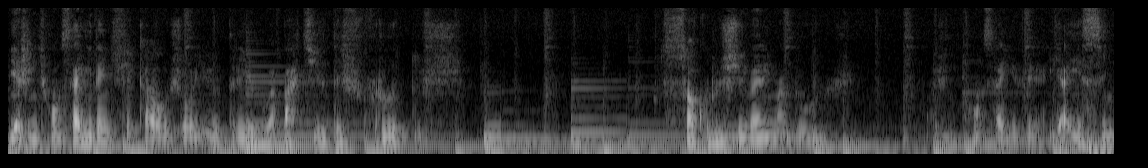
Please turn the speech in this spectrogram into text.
e a gente consegue identificar o joio e o trigo a partir dos frutos. Só quando estiverem maduros, a gente consegue ver. E aí sim,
